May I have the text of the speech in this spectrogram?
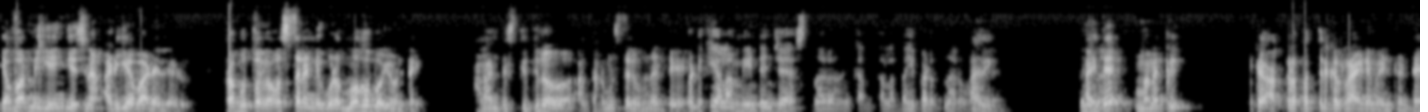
ఎవరిని ఏం చేసినా అడిగేవాడే లేడు. ప్రభుత్వ వ్యవస్థలన్నీ కూడా మోగబోయి ఉంటాయి. అలాంటి స్థితిలో ఆ ధర్మస్థలి ఉందంటే ఇప్పటికీ అలా మెయింటైన్ చేస్తున్నారు అంత అలా భయపెడుతున్నారు అది. అయితే మనకి అంటే అక్కడ పత్రికలు రాయడం ఏంటంటే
